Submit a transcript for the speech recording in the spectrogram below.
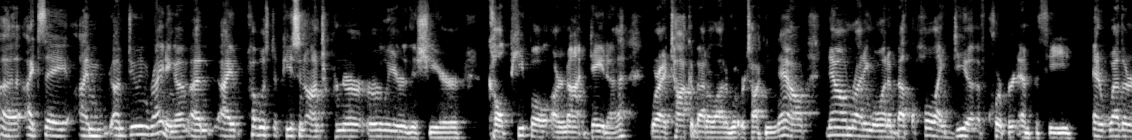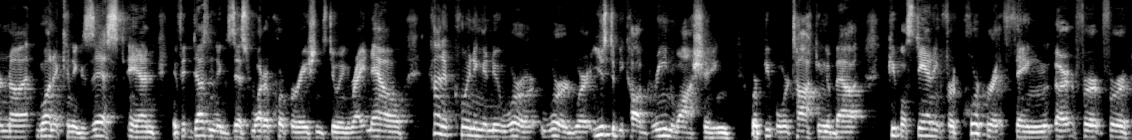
uh, I'd say I'm I'm doing writing. I'm, I'm, i published a piece in Entrepreneur earlier this year called "People Are Not Data," where I talk about a lot of what we're talking now. Now I'm writing one about the whole idea of corporate empathy and whether or not one it can exist and if it doesn't exist what are corporations doing right now? Kind of coining a new word, word where it used to be called greenwashing where people were talking about people standing for corporate thing or for for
